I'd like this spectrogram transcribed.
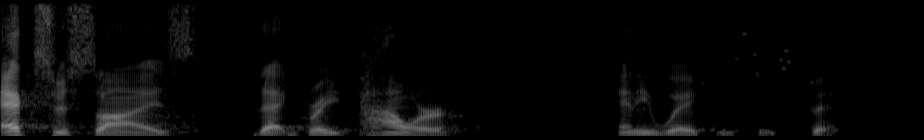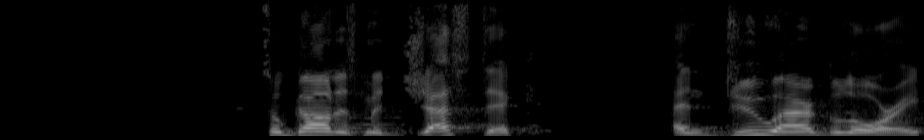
exercise that great power any way he sees fit. So God is majestic and do our glory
